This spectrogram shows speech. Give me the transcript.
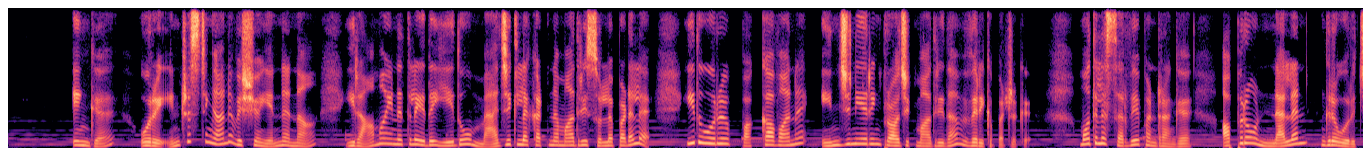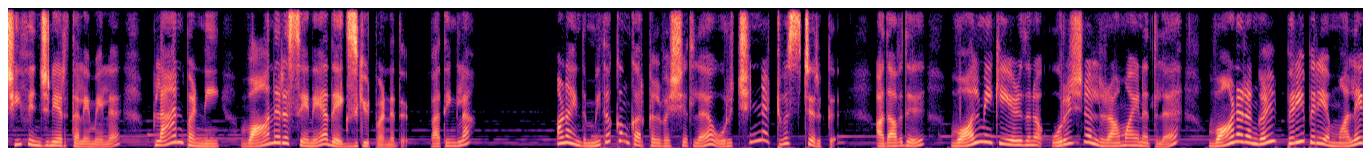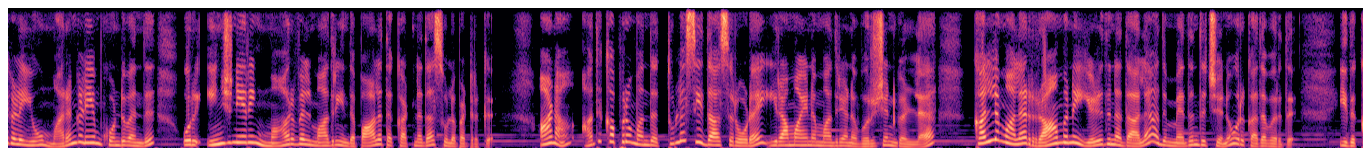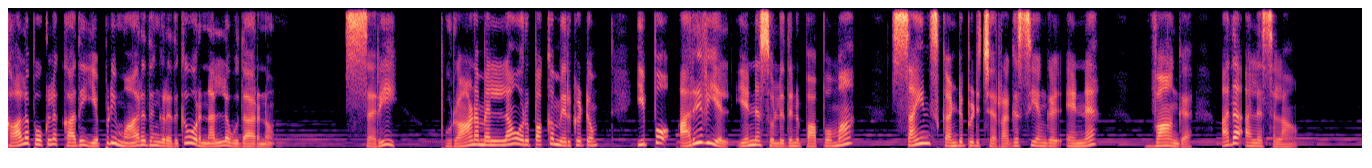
இங்க ஒரு இன்ட்ரெஸ்டிங்கான விஷயம் என்னன்னா இராமாயணத்துல இதை ஏதோ மேஜிக்ல கட்டின மாதிரி சொல்லப்படல. இது ஒரு பக்காவான இன்ஜினியரிங் ப்ராஜெக்ட் மாதிரி தான் விவரிக்கப்பட்டிருக்கு. முதல்ல சர்வே பண்றாங்க. அப்புறம் நலன்ங்கிற ஒரு சீஃப் இன்ஜினியர் தலைமையில பிளான் பண்ணி வானர சேனை அதை எக்ஸிக்யூட் பண்ணுது. பாத்தீங்களா? ஆனா இந்த மிதக்கும் கற்கள் விஷயத்துல ஒரு சின்ன ட்விஸ்ட் இருக்கு. அதாவது வால்மீகி எழுதின ஒரிஜினல் ராமாயணத்துல வானரங்கள் பெரிய பெரிய மலைகளையும் மரங்களையும் கொண்டு வந்து ஒரு இன்ஜினியரிங் மார்வெல் மாதிரி இந்த பாலத்தை கட்டினதா சொல்லப்பட்டிருக்கு. ஆனா அதுக்கப்புறம் வந்த துளசிதாசரோட இராமாயணம் மாதிரியான வெர்ஷன்கள்ல கல்லு மாலை ராமனை எழுதினதால அது மிதந்துச்சுன்னு ஒரு கதை வருது. இது காலப்போக்குல கதை எப்படி மாறுதுங்கிறதுக்கு ஒரு நல்ல உதாரணம். சரி புராணமெல்லாம் ஒரு பக்கம் இருக்கட்டும். இப்போ அறிவியல் என்ன சொல்லுதுன்னு பாப்போமா? சயின்ஸ் கண்டுபிடிச்ச ரகசியங்கள் என்ன? வாங்க அத அலசலாம்.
